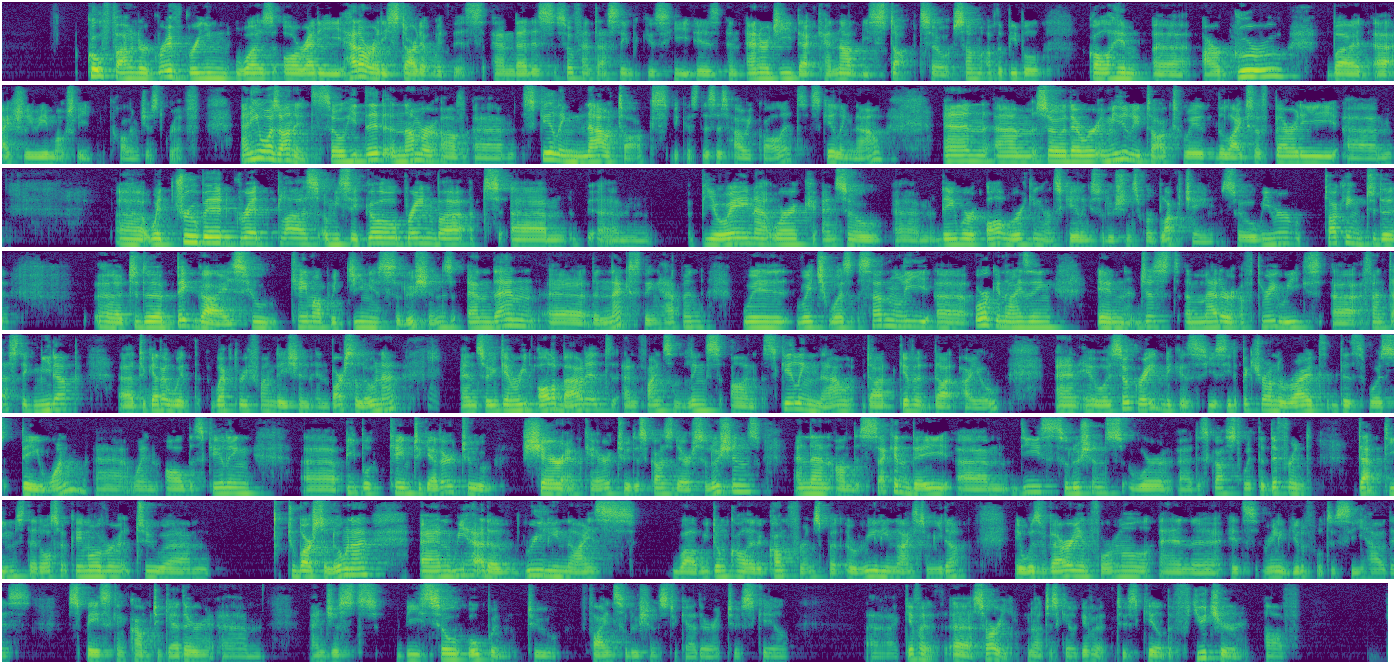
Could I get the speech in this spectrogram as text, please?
co-founder Griff Green was already had already started with this, and that is so fantastic because he is an energy that cannot be stopped. So some of the people call him uh, our guru, but uh, actually we mostly call him just Griff. And he was on it. So he did a number of um, scaling now talks because this is how we call it, scaling now. And um, so there were immediately talks with the likes of Parity. Um, uh, with TrueBit, Grid Plus, Omise Go, BrainBot, um, um, POA network, and so um, they were all working on scaling solutions for blockchain. So we were talking to the uh, to the big guys who came up with genius solutions, and then uh, the next thing happened, with which was suddenly uh, organizing in just a matter of three weeks uh, a fantastic meetup uh, together with Web3 Foundation in Barcelona. And so you can read all about it and find some links on scalingnow.giveth.io. And it was so great because you see the picture on the right. This was day one uh, when all the scaling uh, people came together to share and care to discuss their solutions. And then on the second day, um, these solutions were uh, discussed with the different dApp teams that also came over to um, to Barcelona, and we had a really nice. Well, we don't call it a conference, but a really nice meetup. It was very informal, and uh, it's really beautiful to see how this space can come together um, and just be so open to find solutions together to scale uh, Giveth, uh, sorry, not to scale Giveth, to scale the future of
